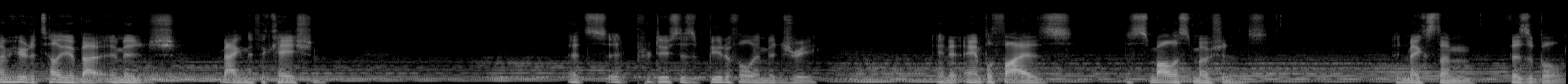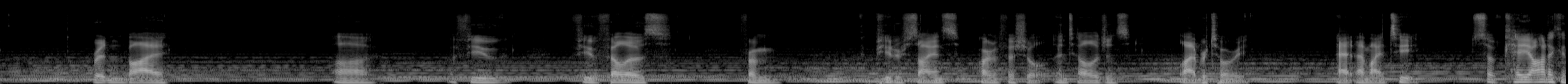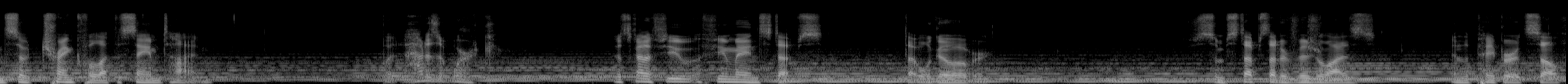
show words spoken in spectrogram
I'm here to tell you about image magnification. It's it produces beautiful imagery and it amplifies the smallest motions and makes them visible. Written by uh, a few few fellows from Computer Science Artificial Intelligence Laboratory at MIT. So chaotic and so tranquil at the same time. But how does it work? It's got a few a few main steps that we'll go over. Some steps that are visualized in the paper itself.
